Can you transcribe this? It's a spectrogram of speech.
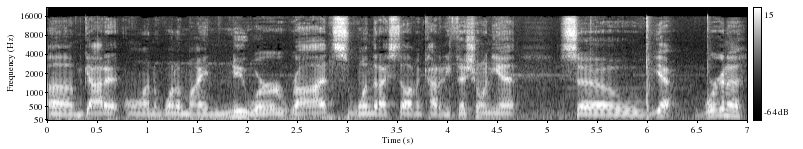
Um, got it on one of my newer rods, one that I still haven't caught any fish on yet. So, yeah, we're going to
